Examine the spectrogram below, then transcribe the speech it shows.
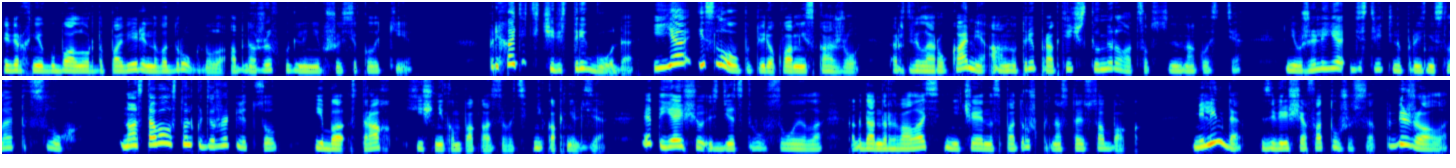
И верхняя губа лорда поверенного дрогнула, обнажив удлинившиеся клыки. Приходите через три года, и я и слова поперек вам не скажу». Развела руками, а внутри практически умерла от собственной наглости. Неужели я действительно произнесла это вслух? Но оставалось только держать лицо, ибо страх хищникам показывать никак нельзя. Это я еще с детства усвоила, когда нарвалась нечаянно с подружкой на стаю собак. Мелинда, заверещав от ужаса, побежала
